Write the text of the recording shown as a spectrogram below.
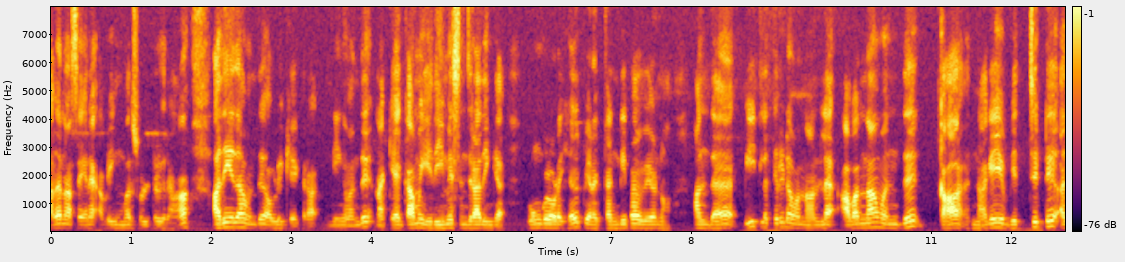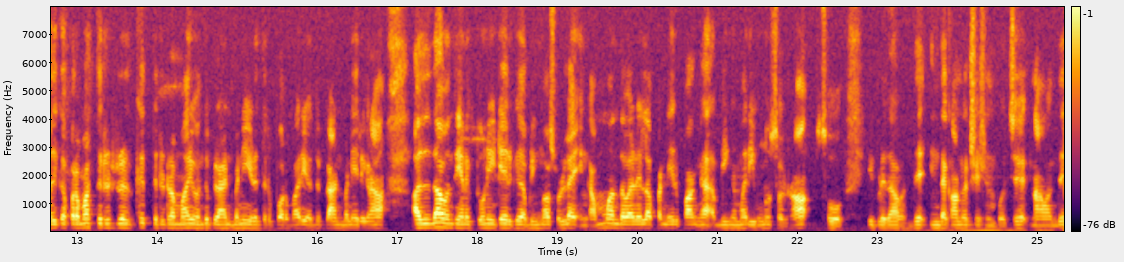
அதை நான் செய்கிறேன் அப்படிங்கிற மாதிரி சொல்லிட்டு இருக்கிறான். அதே தான் வந்து அவளும் கேட்குறா. நீங்கள் வந்து நான் கேட்காம எதையுமே செஞ்சிடாதீங்க. உங்களோட ஹெல்ப் எனக்கு கண்டிப்பாக வேணும். அந்த வீட்டில் திருட வந்தான்ல அவன் தான் வந்து கா நகையை வச்சுட்டு அதுக்கப்புறமா திருடுறதுக்கு திருடுற மாதிரி வந்து பிளான் பண்ணி எடுத்துகிட்டு போகிற மாதிரி வந்து பிளான் பண்ணியிருக்கிறான் அதுதான் வந்து எனக்கு தோணிகிட்டே இருக்குது அப்படிங்கிற சொல்ல எங்கள் அம்மா அந்த வேலையெல்லாம் பண்ணியிருப்பாங்க அப்படிங்கிற மாதிரி இவனும் சொல்கிறான் ஸோ இப்படி தான் வந்து இந்த கான்வர்சேஷன் போச்சு. நான் வந்து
